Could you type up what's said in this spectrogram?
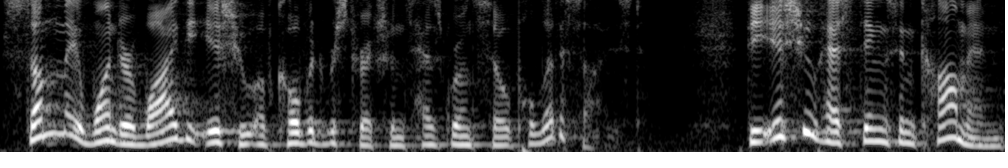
Some may wonder why the issue of COVID restrictions has grown so politicized. The issue has things in common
